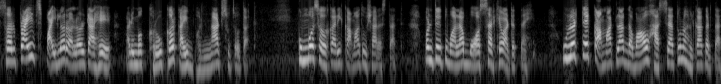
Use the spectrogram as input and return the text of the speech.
सरप्राईज स्पायलर अलर्ट आहे आणि मग खरोखर काही भन्नाट सुचवतात. कुंभ सहकारी कामात हुशार असतात पण ते तुम्हाला बॉससारखे वाटत नाही. उलट ते कामातला दबाव हास्यातून हलका करतात.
